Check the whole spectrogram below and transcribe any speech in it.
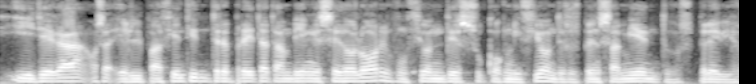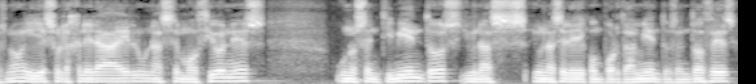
y llega, o sea, el paciente interpreta también ese dolor en función de su cognición, de sus pensamientos previos, ¿no? Y eso le genera a él unas emociones, unos sentimientos y unas, una serie de comportamientos. Entonces,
